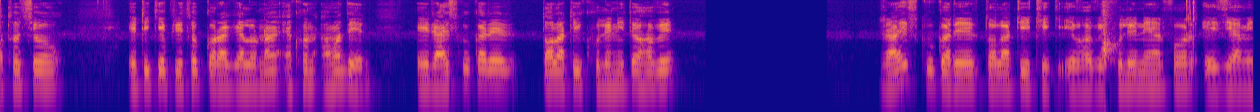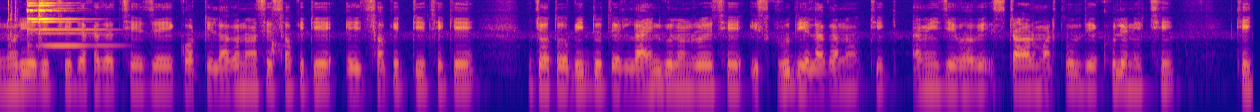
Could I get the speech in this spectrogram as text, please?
অথচ এটিকে পৃথক করা গেল না। এখন আমাদের এই রাইস কুকারের তলাটি খুলে নিতে হবে। রাইস কুকারের তলাটি ঠিক এভাবে খুলে নেওয়ার পর এই যে আমি নড়িয়ে দিচ্ছি, দেখা যাচ্ছে যে কটটি লাগানো আছে সকেটে। এই সকেটটি থেকে যত বিদ্যুতের লাইনগুলো রয়েছে স্ক্রু দিয়ে লাগানো, ঠিক আমি যেভাবে স্টার মার্তুল দিয়ে খুলে নিচ্ছি, ঠিক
